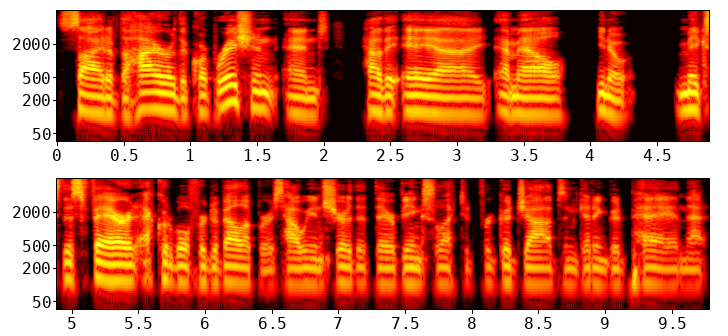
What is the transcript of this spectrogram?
side of the hire of the corporation and how the AI ML, you know, makes this fair and equitable for developers, how we ensure that they're being selected for good jobs and getting good pay and that,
